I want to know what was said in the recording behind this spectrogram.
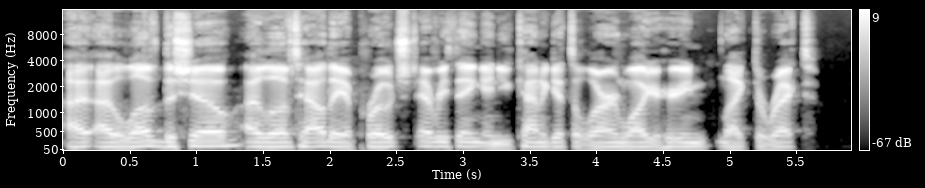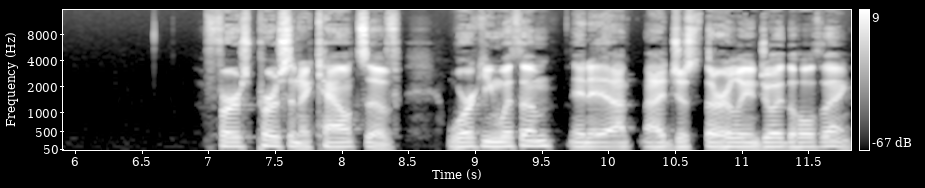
I, I loved the show. I loved how they approached everything, and you kind of get to learn while you're hearing like direct first person accounts of working with them. And it, I, I just thoroughly enjoyed the whole thing.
